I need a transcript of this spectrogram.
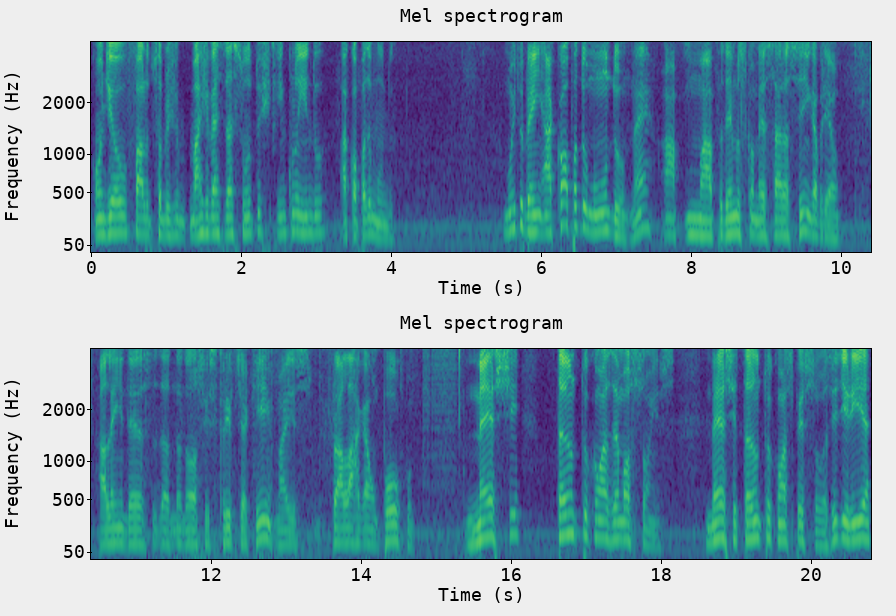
onde eu falo sobre os mais diversos assuntos, incluindo a Copa do Mundo. Muito bem, a Copa do Mundo, né? Uma, podemos começar assim, Gabriel, além desse, da, do nosso script aqui, mas para alargar um pouco, mexe tanto com as emoções, mexe tanto com as pessoas. E diria,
